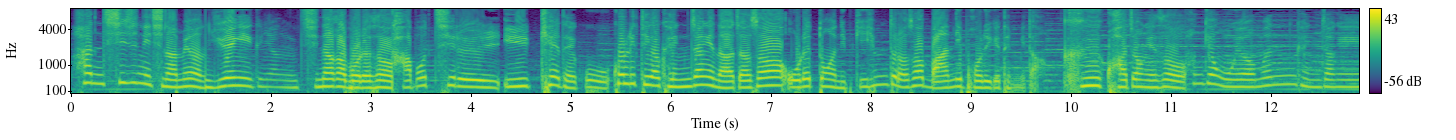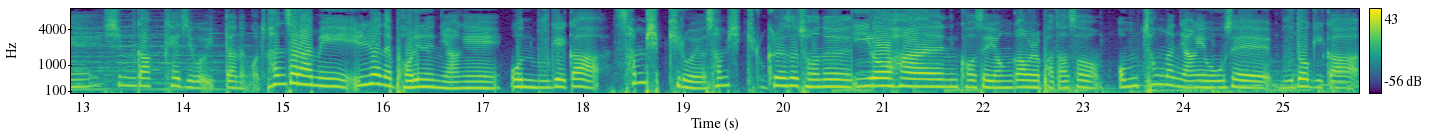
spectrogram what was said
한 시즌이 지나면 유행이 그냥 지나가 버려서 값어치를 잃게 되고 퀄리티가 굉장히 낮아서 오랫동안 입기 힘들어서 많이 버리게 됩니다. 그 과정에서 환경 오염은 굉장히 심각해지고 있다는 거죠. 한 사람이 1년에 버리는 양의 옷 무게가 30kg예요, 30kg. 그래서 저는 이러한 것에 영감을 받아서 엄청난 양의 옷에 무더기가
